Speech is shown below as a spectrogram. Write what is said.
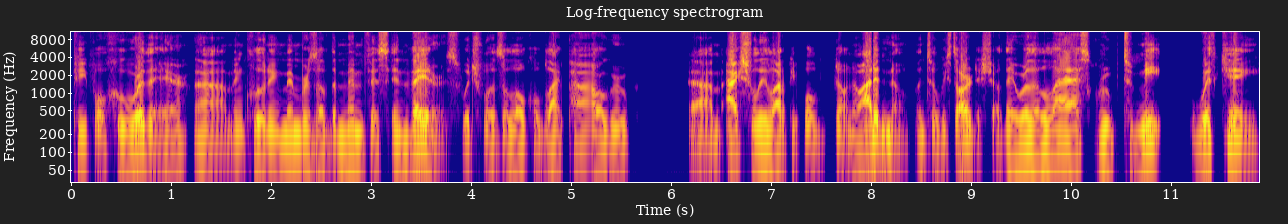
people who were there, um, including members of the Memphis Invaders, which was a local Black Power group. Um, actually, a lot of people don't know. I didn't know until we started the show. They were the last group to meet with King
